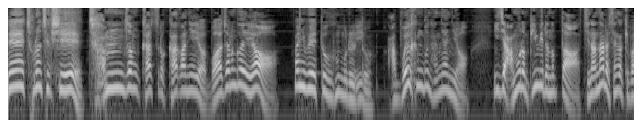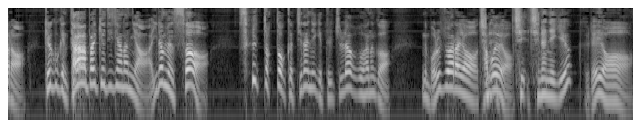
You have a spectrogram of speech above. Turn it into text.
네, 천원책 씨. 점점 갈수록 가관이에요. 뭐 하자는 거예요? 아니 왜 또 흥분을 이- 또? 아, 왜 흥분하냐니요? 이제 아무런 비밀은 없다. 지난 날을 생각해봐라. 결국엔 다 밝혀지지 않았냐? 이러면서 슬쩍 또 그 지난 얘기 들추려고 하는 거. 근데 모를 줄 알아요. 다 지난- 보여요. 지, 지난 얘기요? 그래요.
